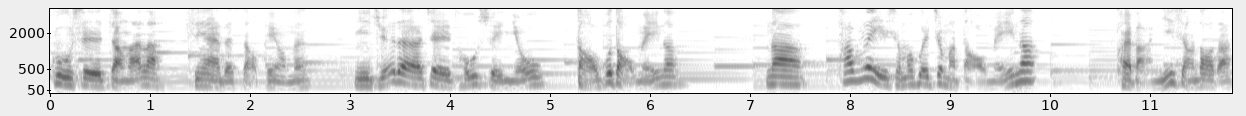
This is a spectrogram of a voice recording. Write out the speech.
故事讲完了，亲爱的小朋友们，你觉得这头水牛倒不倒霉呢？那它为什么会这么倒霉呢？快把你想到的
